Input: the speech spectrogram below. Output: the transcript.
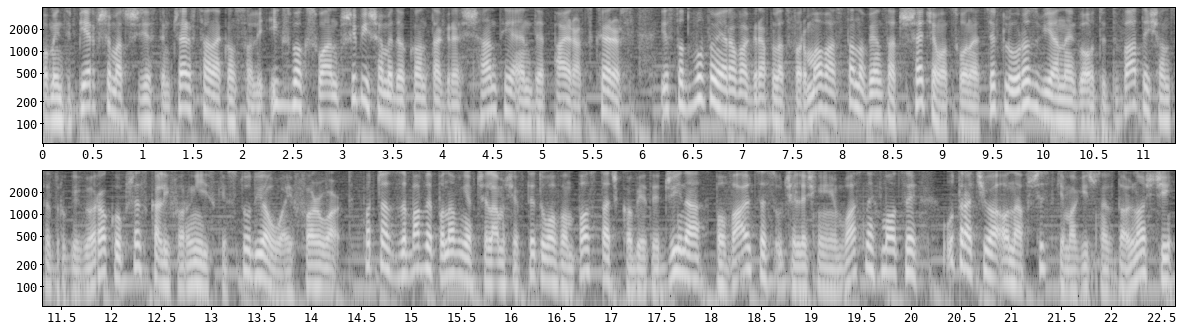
Pomiędzy 1 a 30 czerwca na konsoli Xbox One przypiszemy do konta grę Shanty and the Pirate's Curse. Jest to dwuwymiarowa gra platformowa stanowiąca trzecią odsłonę cyklu rozwijanego od 2002 roku przez kalifornijskie studio Way Forward. Podczas zabawy ponownie wcielamy się w tytułową postać kobiety Gina. Po walce z ucieleśnieniem własnych mocy utraciła ona wszystkie magiczne zdolności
